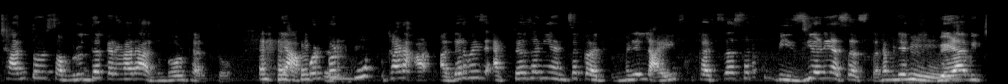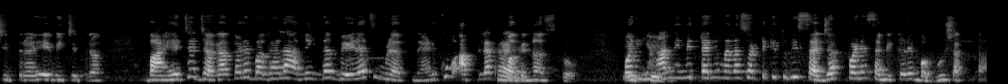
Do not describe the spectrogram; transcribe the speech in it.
छान तो समृद्ध करणारा अनुभव ठरतो आपण पण खूप कारण अदरवाईज ऍक्टर्स आणि यांचं म्हणजे लाईफ कसं असतं ना खूप बिझी आणि असं असतं ना म्हणजे. वेळा विचित्र हे विचित्र बाहेरच्या जगाकडे बघायला अनेकदा वेळच मिळत नाही आणि खूप आपल्यात. मग्न असतो पण. ह्या निमित्ताने मला असं वाटतं की तुम्ही सजगपणे सगळीकडे बघू शकता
